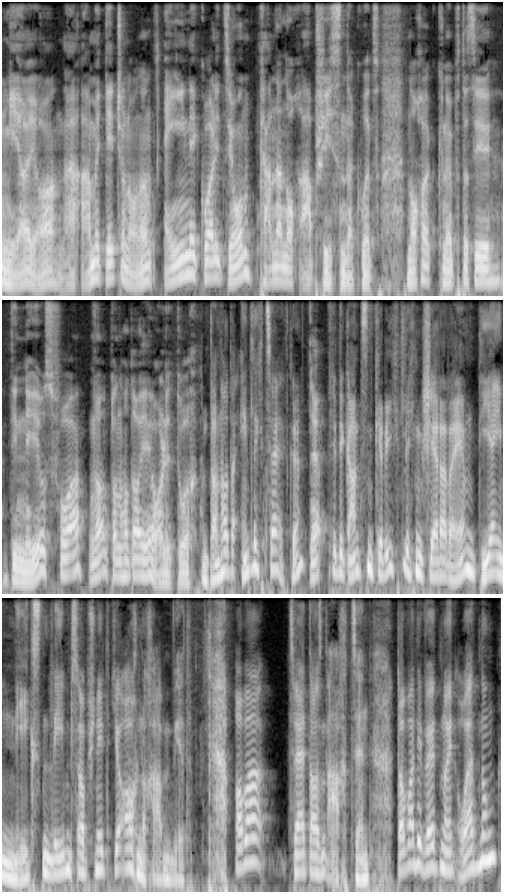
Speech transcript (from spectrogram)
Ja, ja, na, einmal geht schon an. ne? Eine Koalition kann er noch abschießen, der Kurz. Nachher knöpft er sich die Neos vor, ja, und dann hat er eh alle durch. Und dann hat er endlich Zeit, gell? Ja. Für die ganzen gerichtlichen Scherereien, die er im nächsten Lebensabschnitt ja auch noch haben wird. Aber 2018, da war die Welt noch in Ordnung.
